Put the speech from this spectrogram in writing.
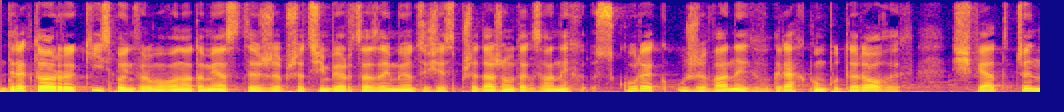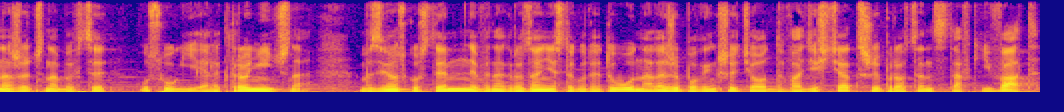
Dyrektor KIS poinformował natomiast, że przedsiębiorca zajmujący się sprzedażą tzw. Tak skórek używanych w grach komputerowych świadczy na rzecz nabywcy usługi elektroniczne. W związku z tym wynagrodzenie z tego tytułu należy powiększyć o 23% stawki VAT.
